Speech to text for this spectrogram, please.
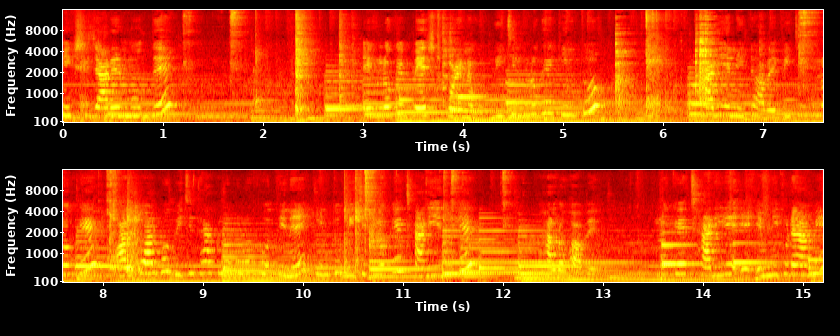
মিক্সি জারের মধ্যে এগুলোকে পেস্ট করে নেব। বিচিগুলোকে কিন্তু ছাড়িয়ে নিতে হবে। বিচিগুলোকে অল্প অল্প বিচি থাকলে কোনো ক্ষতি নেই, কিন্তু বিচিগুলোকে ছাড়িয়ে দিলে ভালো হবে। এগুলোকে ছাড়িয়ে এমনি করে আমি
